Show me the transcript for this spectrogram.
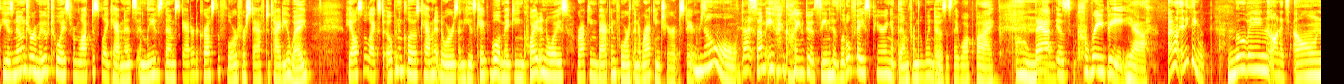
He is known to remove toys from locked display cabinets and leaves them scattered across the floor for staff to tidy away. He also likes to open and close cabinet doors, and he is capable of making quite a noise rocking back and forth in a rocking chair upstairs. No, that Some even claim to have seen his little face peering at them from the windows as they walk by. Oh, no. That is creepy. yeah. I don't anything moving on its own.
